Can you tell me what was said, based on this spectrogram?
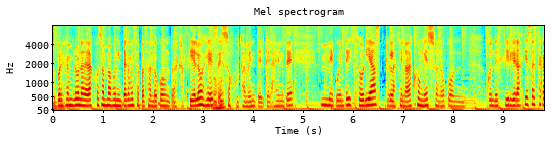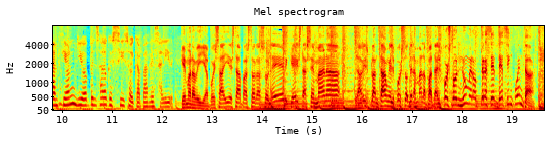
Y, por ejemplo, una de las cosas más bonitas que me está pasando con Rascacielos es eso justamente, el que la gente me cuente historias relacionadas con eso, ¿no? Con, con decir, gracias a esta canción yo he pensado que sí soy capaz de salir. Qué maravilla. Pues ahí está Pastora Soler, que esta semana la habéis plantado en el puesto de la mala pata, el puesto número 13 de 50.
